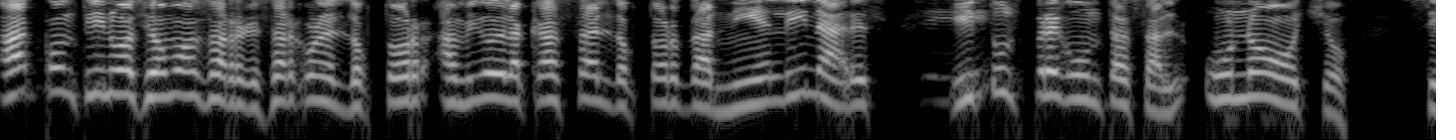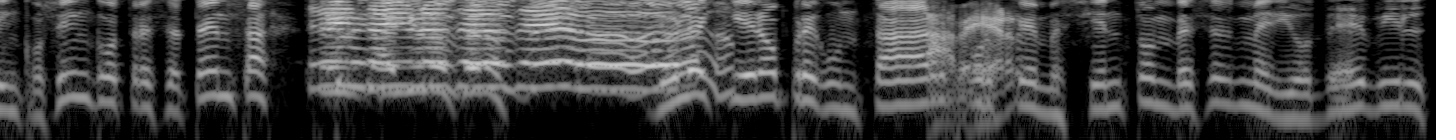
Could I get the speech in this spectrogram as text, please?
A continuación vamos a regresar con el doctor, amigo de la casa, el doctor Daniel Linares. Y tus preguntas al 18 55 370 3100. Yo le quiero preguntar A ver. porque me siento en veces medio débil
